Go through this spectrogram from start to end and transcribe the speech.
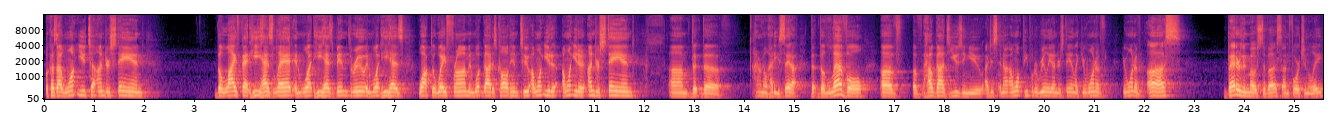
because I want you to understand the life that he has led and what he has been through and what he has walked away from and what God has called him to. I want you to, I want you to understand um, the, the, I don't know, how do you say it? The, the level of, of how God's using you. I just, and I I want people to really understand like you're one of, you're one of us, better than most of us, unfortunately.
